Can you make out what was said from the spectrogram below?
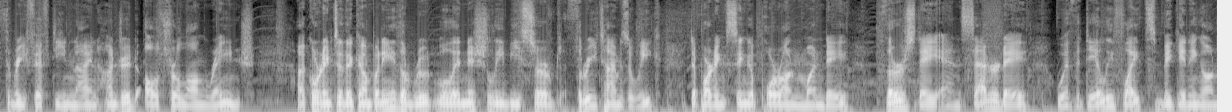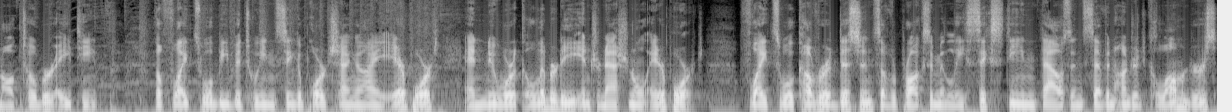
A350-900 ultra long range. According to the company, the route will initially be served three times a week, departing Singapore on Monday, Thursday, and Saturday, with daily flights beginning on October 18th. The flights will be between Singapore Changi Airport and Newark Liberty International Airport. Flights will cover a distance of approximately 16,700 kilometers,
